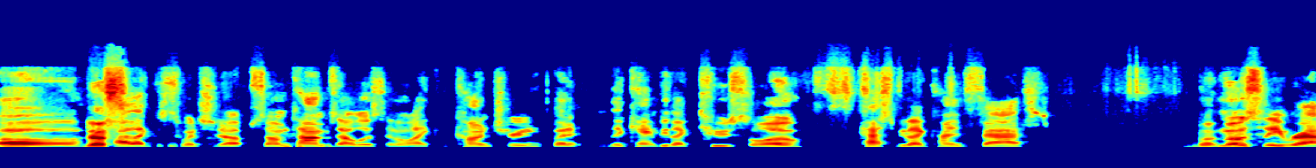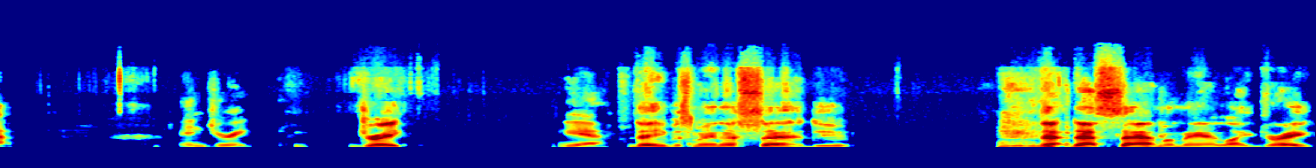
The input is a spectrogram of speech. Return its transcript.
Uh, That's... I like to switch it up. Sometimes I listen to like country, but it, it can't be like too slow. It has to be like kind of fast. But mostly rap and Drake. Drake. Yeah. Davis, man, that's sad, dude. That that's sad, my man. Like Drake,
